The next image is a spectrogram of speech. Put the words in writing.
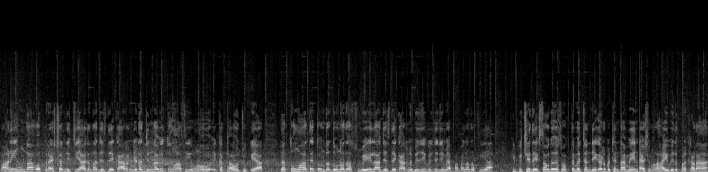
ਪਾਣੀ ਹੁੰਦਾ, ਉਹ ਪ੍ਰੈਸ਼ਰ ਨੀਚੇ ਆ ਜਾਂਦਾ, ਜਿਸ ਦੇ ਕਾਰਨ ਜਿਹੜਾ ਜਿੰਨਾ ਵੀ ਧੂਆਂ ਸੀ, ਹੁਣ ਉਹ ਇਕੱਠਾ ਹੋ ਚੁੱਕਿਆ। ਤਾਂ ਧੂਆਂ ਤੇ ਧੁੰਦ ਦੋਨਾਂ ਦਾ ਸੁਮੇਲ ਆ, ਜਿਸ ਦੇ ਕਾਰਨ ਵਿਜ਼ਿਬਿਲਟੀ ਜਿਵੇਂ ਆਪਾਂ ਪਹਿਲਾਂ ਦੱਸੀ ਆ, ਕਿ ਪਿੱਛੇ ਦੇਖ ਸਕਦੇ ਹੋ, ਇਸ ਵਕਤ ਮੈਂ Chandigarh, Bathinda main national highway ਦੇ ਉੱਪਰ ਖੜਾ ਹਾਂ।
